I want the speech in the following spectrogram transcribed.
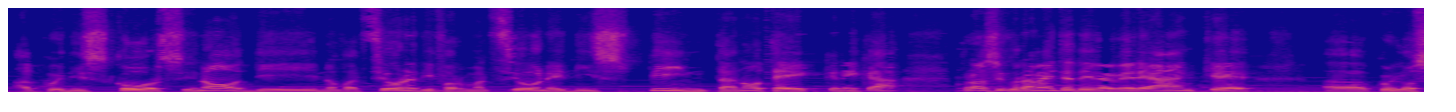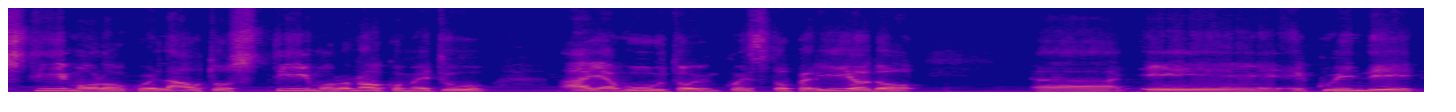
a quei discorsi no? di innovazione, di formazione, di spinta no? tecnica, però sicuramente devi avere anche quello stimolo, quell'autostimolo, no? come tu hai avuto in questo periodo Uh, e, e, quindi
